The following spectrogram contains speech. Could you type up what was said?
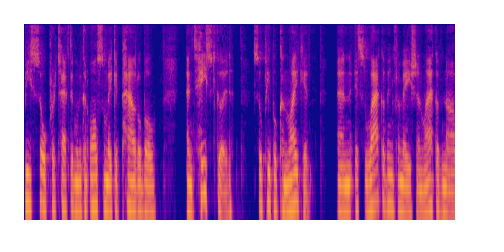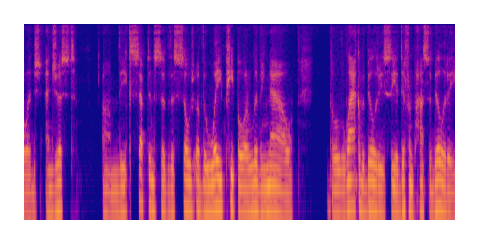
be so protective and we can also make it palatable and taste good so people can like it. And it's lack of information, lack of knowledge, and just um, the acceptance of the so- of the way people are living now, the lack of ability to see a different possibility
